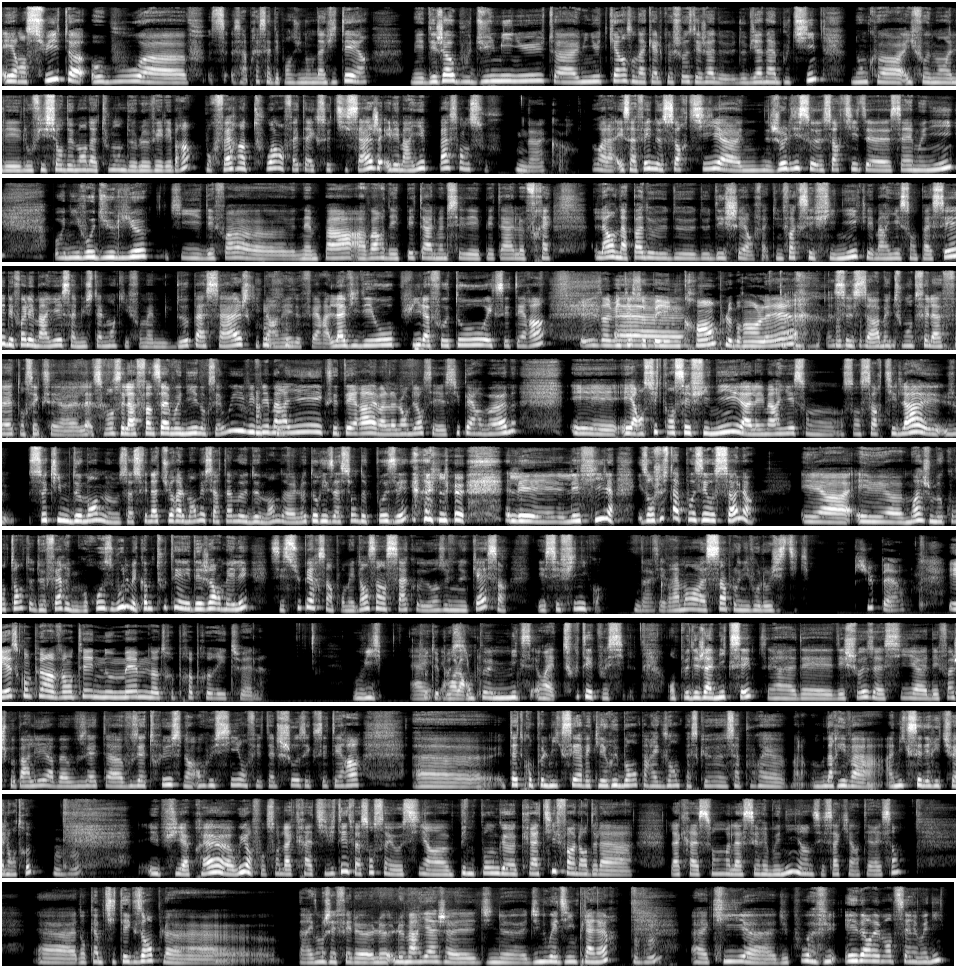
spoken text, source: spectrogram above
Et ensuite, au bout, après ça dépend du nombre d'invités, hein, mais déjà, au bout d'une minute, une minute quinze, on a quelque chose déjà de, bien abouti. Donc, euh, il faut l'officiant demande à tout le monde de lever les bras pour faire un toit en fait avec ce tissage et les mariés passent en dessous. D'accord. Voilà, et ça fait une sortie, euh, une jolie sortie de cérémonie au niveau du lieu qui des fois euh, n'aime pas avoir des pétales, même si c'est des pétales frais. Là, on n'a pas de, de, de, déchets en fait. Une fois que c'est fini, que les mariés sont passés, des fois les mariés s'amusent tellement qu'ils font même deux passages, ce qui permet de faire la vidéo puis la photo, etc. Et les invités se payent une crampe, le bras en l'air. c'est ça, mais tout le monde fait la fête. On sait que c'est souvent c'est la fin de cérémonie, donc c'est oui, vive les mariés, etc. L'ambiance est super bonne. Et, et ensuite, quand c'est fini les mariés sont, sont sortis de là. Et ceux qui me demandent, ça se fait naturellement, mais certains me demandent euh, l'autorisation de poser les, les fils. Ils ont juste à poser au sol. Et, euh, et euh, moi, je me contente de faire une grosse boule, mais comme tout est déjà emmêlé, c'est super simple. On met dans un sac, dans une caisse, et c'est fini, quoi. C'est vraiment simple au niveau logistique. Super. Et est-ce qu'on peut inventer nous-mêmes notre propre rituel? Oui. Tout est Alors on peut mixer, ouais, tout est possible. On peut déjà mixer des, des, choses. Si euh, des fois je peux parler, ah bah, vous êtes euh, vous êtes russe, ben, en Russie on fait telle chose, etc. Euh, Peut-être qu'on peut le mixer avec les rubans par exemple, parce que ça pourrait, voilà, on arrive à, à mixer des rituels entre eux. Mmh Et puis après, oui, en fonction de la créativité. De toute façon, c'est aussi un ping-pong créatif hein, lors de la, la création de la cérémonie. Hein, c'est ça qui est intéressant. Euh, donc un petit exemple, euh, par exemple j'ai fait le, le, mariage euh, d'une d'une wedding planner mhm. qui du coup a vu énormément de cérémonies.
